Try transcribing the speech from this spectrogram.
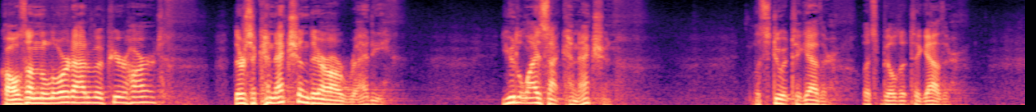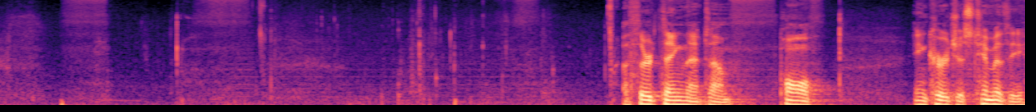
calls on the Lord out of a pure heart, there's a connection there already. Utilize that connection. Let's do it together. Let's build it together. A third thing that um, Paul encourages Timothy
